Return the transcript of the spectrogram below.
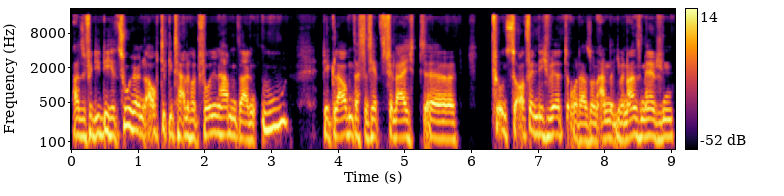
Also für die, die hier zuhören und auch digitale Portfolien haben und sagen, uh, wir glauben, dass das jetzt vielleicht äh, für uns zu aufwendig wird oder so ein anderes managen.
